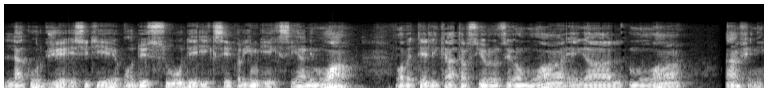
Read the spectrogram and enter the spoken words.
لكورب جي إسيتي أو دسو دي إكس بريم إكس يعني موا وبالتالي كاتر سيرو زيرو موا إيغال موا إنفيني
